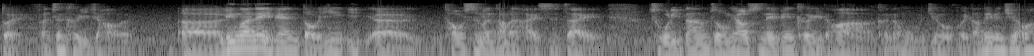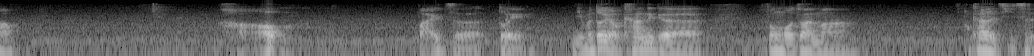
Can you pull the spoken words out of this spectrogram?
对，反正可以就好了。呃，另外那边抖音一呃。同事们，他们还是在处理当中。要是那边可以的话，可能我们就回到那边去，好不好？好，白泽，对，你们都有看那个《疯魔传》吗？看了几次？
